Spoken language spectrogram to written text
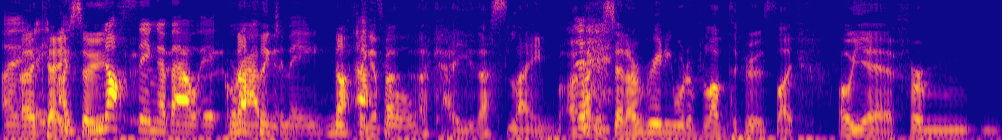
I, Okay, I, I- so- nothing about it grabbed nothing, me. Nothing at about. all. Okay, that's lame. Like I said, I really would have loved if it was like, oh yeah, from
